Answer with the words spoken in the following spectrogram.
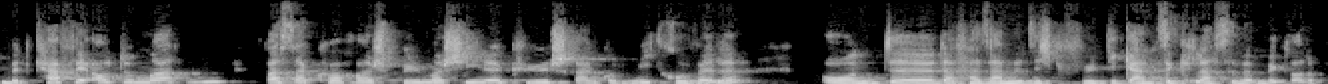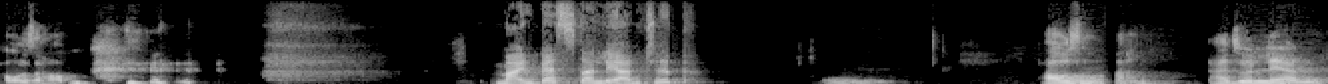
mit Kaffeeautomaten, Wasserkocher, Spülmaschine, Kühlschrank und Mikrowelle. Und äh, da versammelt sich gefühlt die ganze Klasse, wenn wir gerade Pause haben. mein bester Lerntipp? Pausen machen. Also lernen,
